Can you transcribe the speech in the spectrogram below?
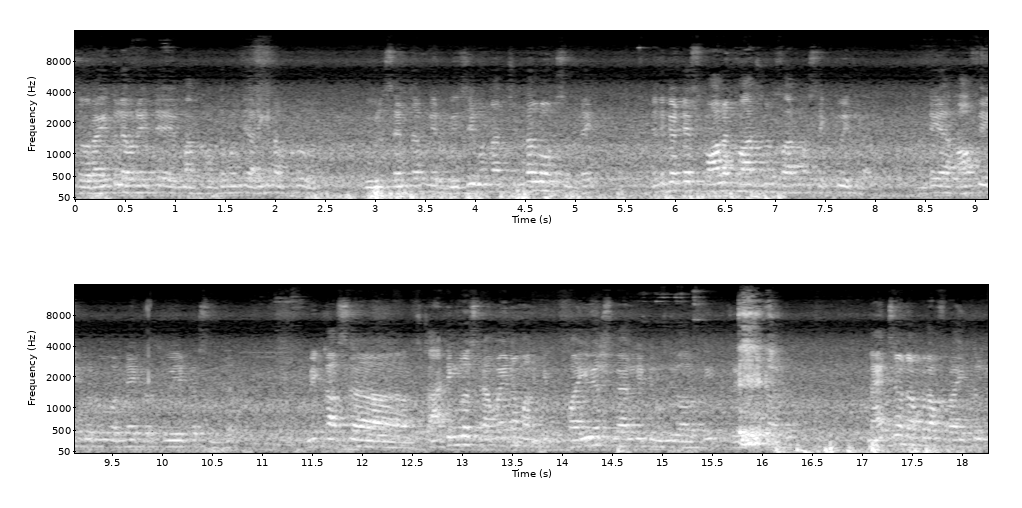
సో రైతులు ఎవరైతే మాకు కొంతమంది అడిగినప్పుడు వీ విల్ సెండ్ దమ్ మీరు బిజీగా ఉన్న చిన్న లోన్స్ ఉంటాయి. ఎందుకంటే స్మాల్ అండ్ మార్జినల్ ఫార్మర్స్ ఎక్కువ ఇక్కడ. అంటే half acre one acre two acres ఉంటాయి. మీకు కాస్త స్టార్టింగ్లో శ్రమ అయినా మనకి ఫైవ్ ఇయర్స్ వ్యాలిడిటీ ఉంది కాబట్టి మ్యాక్సిమం నెంబర్ ఆఫ్ రైతులు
